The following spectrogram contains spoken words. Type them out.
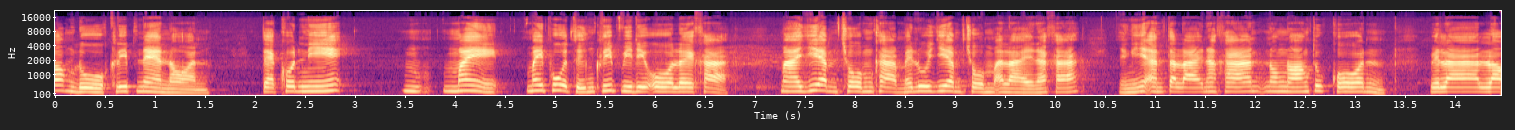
ต้องดูคลิปแน่นอน แต่คนนี้ไม่ไม่พูดถึงคลิปวิดีโอเลยค่ะ มาเยี่ยมชมค่ะ ไม่รู้เยี่ยมชมอะไรนะคะ อย่างนี้อันตรายนะคะน้องๆทุกคน เวลาเรา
